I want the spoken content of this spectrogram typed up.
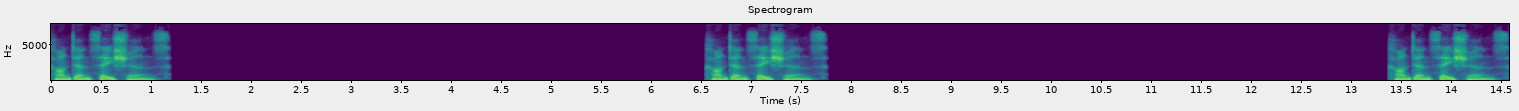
condensations. Condensations. Condensations.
